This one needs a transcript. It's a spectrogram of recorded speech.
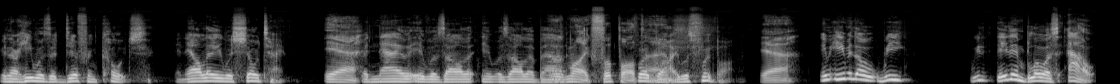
you know, he was a different coach. And LA was Showtime, Yeah. but now it was all it was all about. It was more like football, football. time. It was football. yeah. Even even though we, we they didn't blow us out,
